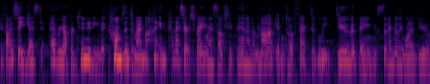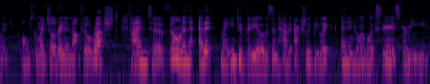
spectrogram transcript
if I say yes to every opportunity that comes into my mind. And I start spreading myself too thin and I'm not able to effectively do the things that I really want to do, like homeschool my children and not feel rushed. Time to film and edit my YouTube videos and have it actually be like an enjoyable experience for me.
